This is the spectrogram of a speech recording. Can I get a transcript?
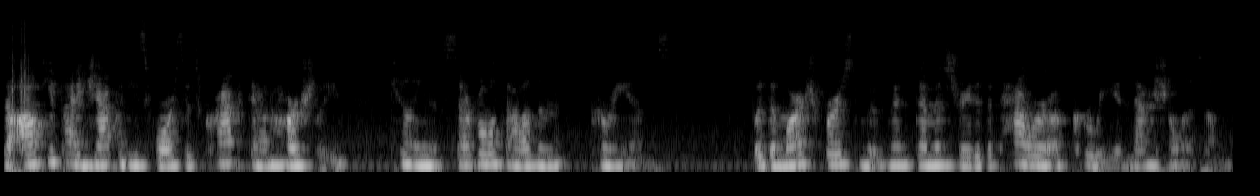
The occupied Japanese forces cracked down harshly, killing several thousand Koreans. But the March 1st movement demonstrated the power of Korean nationalism.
